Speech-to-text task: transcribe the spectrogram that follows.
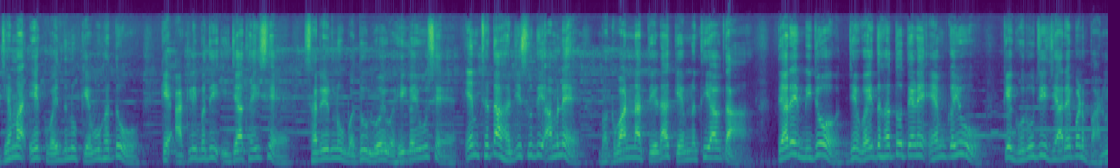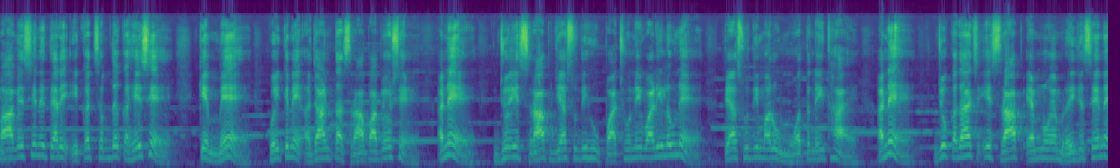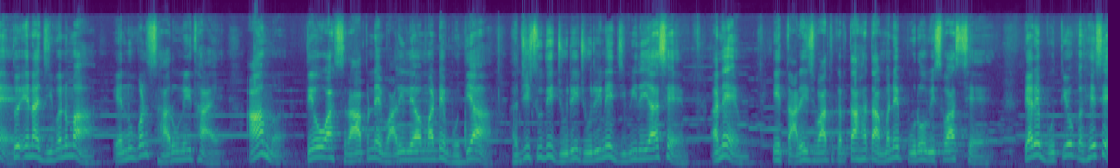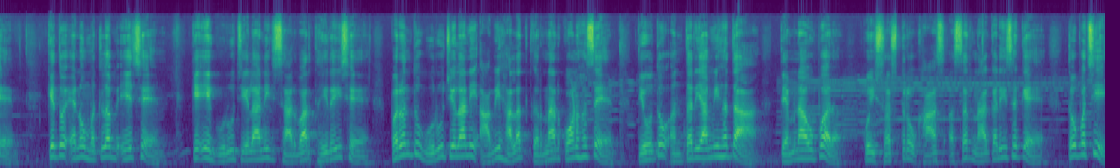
જેમાં એક વૈદ્યનું કહેવું હતું કે આટલી બધી ઈજા થઈ છે, શરીરનું બધું લોહી વહી ગયું છે. એમ છતાં હજી સુધી અમને ભગવાનના તેડા કેમ નથી આવતા? ત્યારે બીજો જે વૈદ હતો તેણે એમ કહ્યું કે ગુરુજી જ્યારે પણ ભાનમાં આવે છે ને ત્યારે એક જ શબ્દ કહે છે કે મેં કોઈકને અજાણતા શ્રાપ આપ્યો છે અને જો એ શ્રાપ જ્યાં સુધી હું પાછો નહીં વાળી લઉં ને, ત્યાં સુધી મારું મોત નહીં થાય. અને જો કદાચ એ શ્રાપ એમનો એમ રહી જશે ને, તો એના જીવનમાં એનું પણ સારું નહીં થાય. આમ, તેઓ આ શ્રાપને વાળી લેવા માટે ભૂત્યા, હજી સુધી જુરી જુરીને જીવી રહ્યા છે અને એ તારી જ વાત કરતા હતા, મને પૂરો વિશ્વાસ છે. ત્યારે ભૂતિયો કહે છે કે તો એનો મતલબ એ છે કે એ ગુરુ ચેલાની જ સારવાર થઈ રહી છે, પરંતુ ગુરુ ચેલાની આવી હાલત કરનાર કોણ હશે? તેઓ તો અંતર્યામી હતા. તેમના ઉપર કોઈ શસ્ત્રો ખાસ અસર ના કરી શકે, તો પછી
